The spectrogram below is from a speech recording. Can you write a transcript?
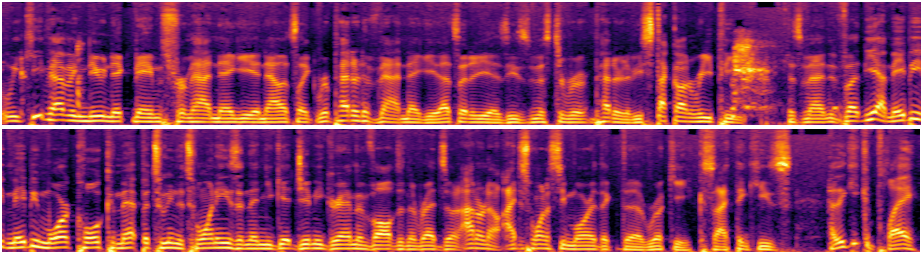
we keep having new nicknames for Matt Nagy, and now it's like repetitive Matt Nagy. That's what it is. He's Mr. Repetitive. He's stuck on repeat. This man, but yeah, maybe maybe more Cole Kmet between the twenties, and then you get Jimmy Graham involved in the red zone. I don't know. I just want to see more of the, the rookie because I think he's I think he could play.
